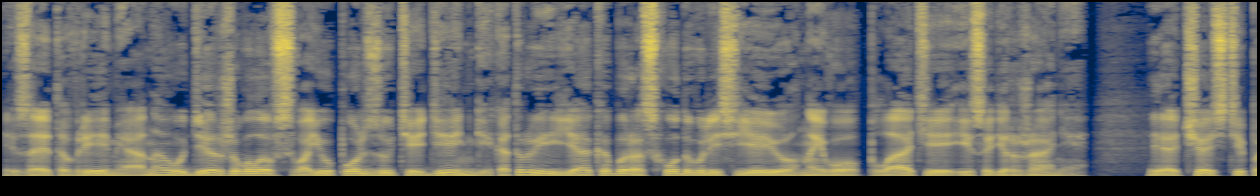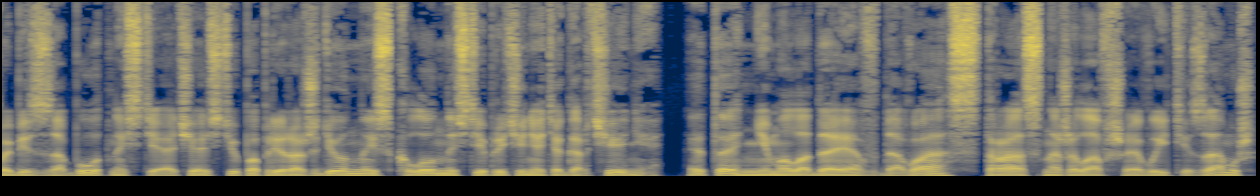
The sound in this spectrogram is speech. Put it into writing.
и за это время она удерживала в свою пользу те деньги, которые якобы расходовались ею на его платье и содержание, и отчасти по беззаботности, частью по прирожденной склонности причинять огорчение, эта немолодая вдова, страстно желавшая выйти замуж,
